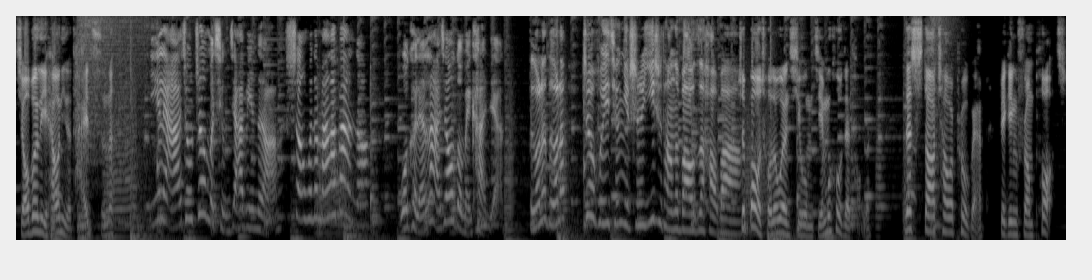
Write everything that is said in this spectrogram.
脚本里还有你的台词呢。你俩就这么请嘉宾的啊？上回的麻辣拌呢？我可连辣椒都没看见。得了得了，这回请你吃一食堂的包子，好吧？这报酬的问题，我们节目后再讨论。Let's start our program, begin from plot.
